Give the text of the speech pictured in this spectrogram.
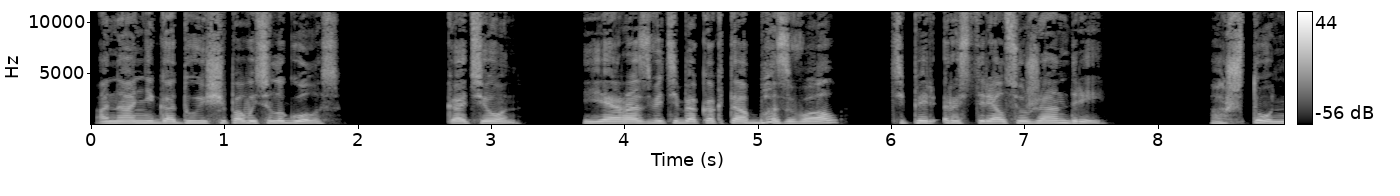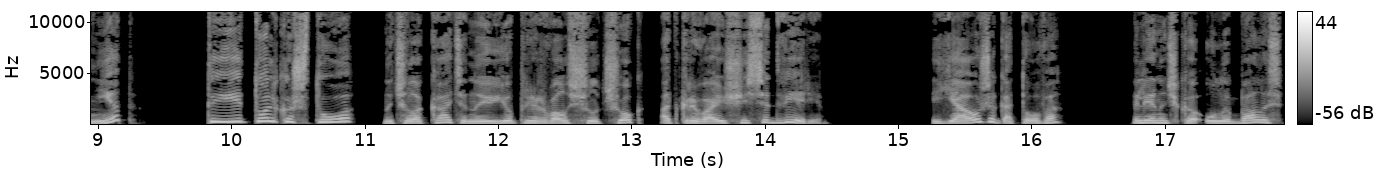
Она негодующе повысила голос. «Котен, «Я разве тебя как-то обозвал?» Теперь растерялся уже Андрей. «А что, нет? Ты только что...» Начала Катя, но ее прервал щелчок открывающейся двери. «Я уже готова». Леночка улыбалась,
